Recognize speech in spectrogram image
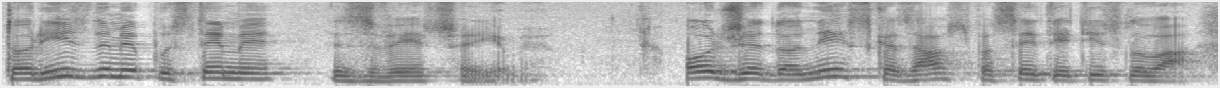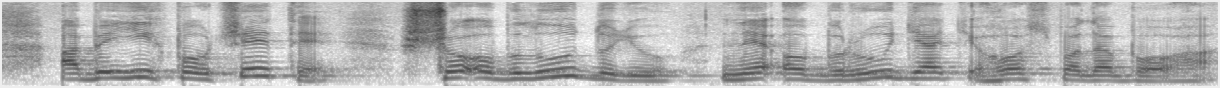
то різними пустими звичаями. Отже, до них сказав Спаситель ті слова, аби їх повчити, що облудою не обрудять Господа Бога.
